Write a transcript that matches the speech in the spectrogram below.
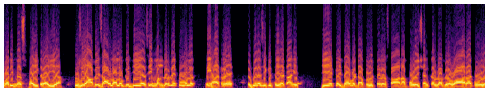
ਵਾਰੀ ਮੈਂ ਸਫ਼ਾਈ ਕਰਾਈ ਆ। ਤੁਸੀਂ ਆਪ ਹੀ ਹਿਸਾਬ ਲਾ ਲਓ ਕਿ ਜੇ ਅਸੀਂ ਮੰਦਿਰ ਦੇ ਕੋਲ ਨਹੀਂ ਹਟ ਰਹੇ ਤੇ ਫਿਰ ਅਸੀਂ ਕਿੱਥੇ ਹਟਾਂਗੇ? ਜੇ ਇੱਕ ਐਡਾ ਵੱਡਾ ਪਵਿੱਤਰ ਸਥਾਨ ਆ ਭੋਲੇ ਸ਼ੰਕਰ ਦਾ ਦਰਬਾਰ ਆ ਕੋਲ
